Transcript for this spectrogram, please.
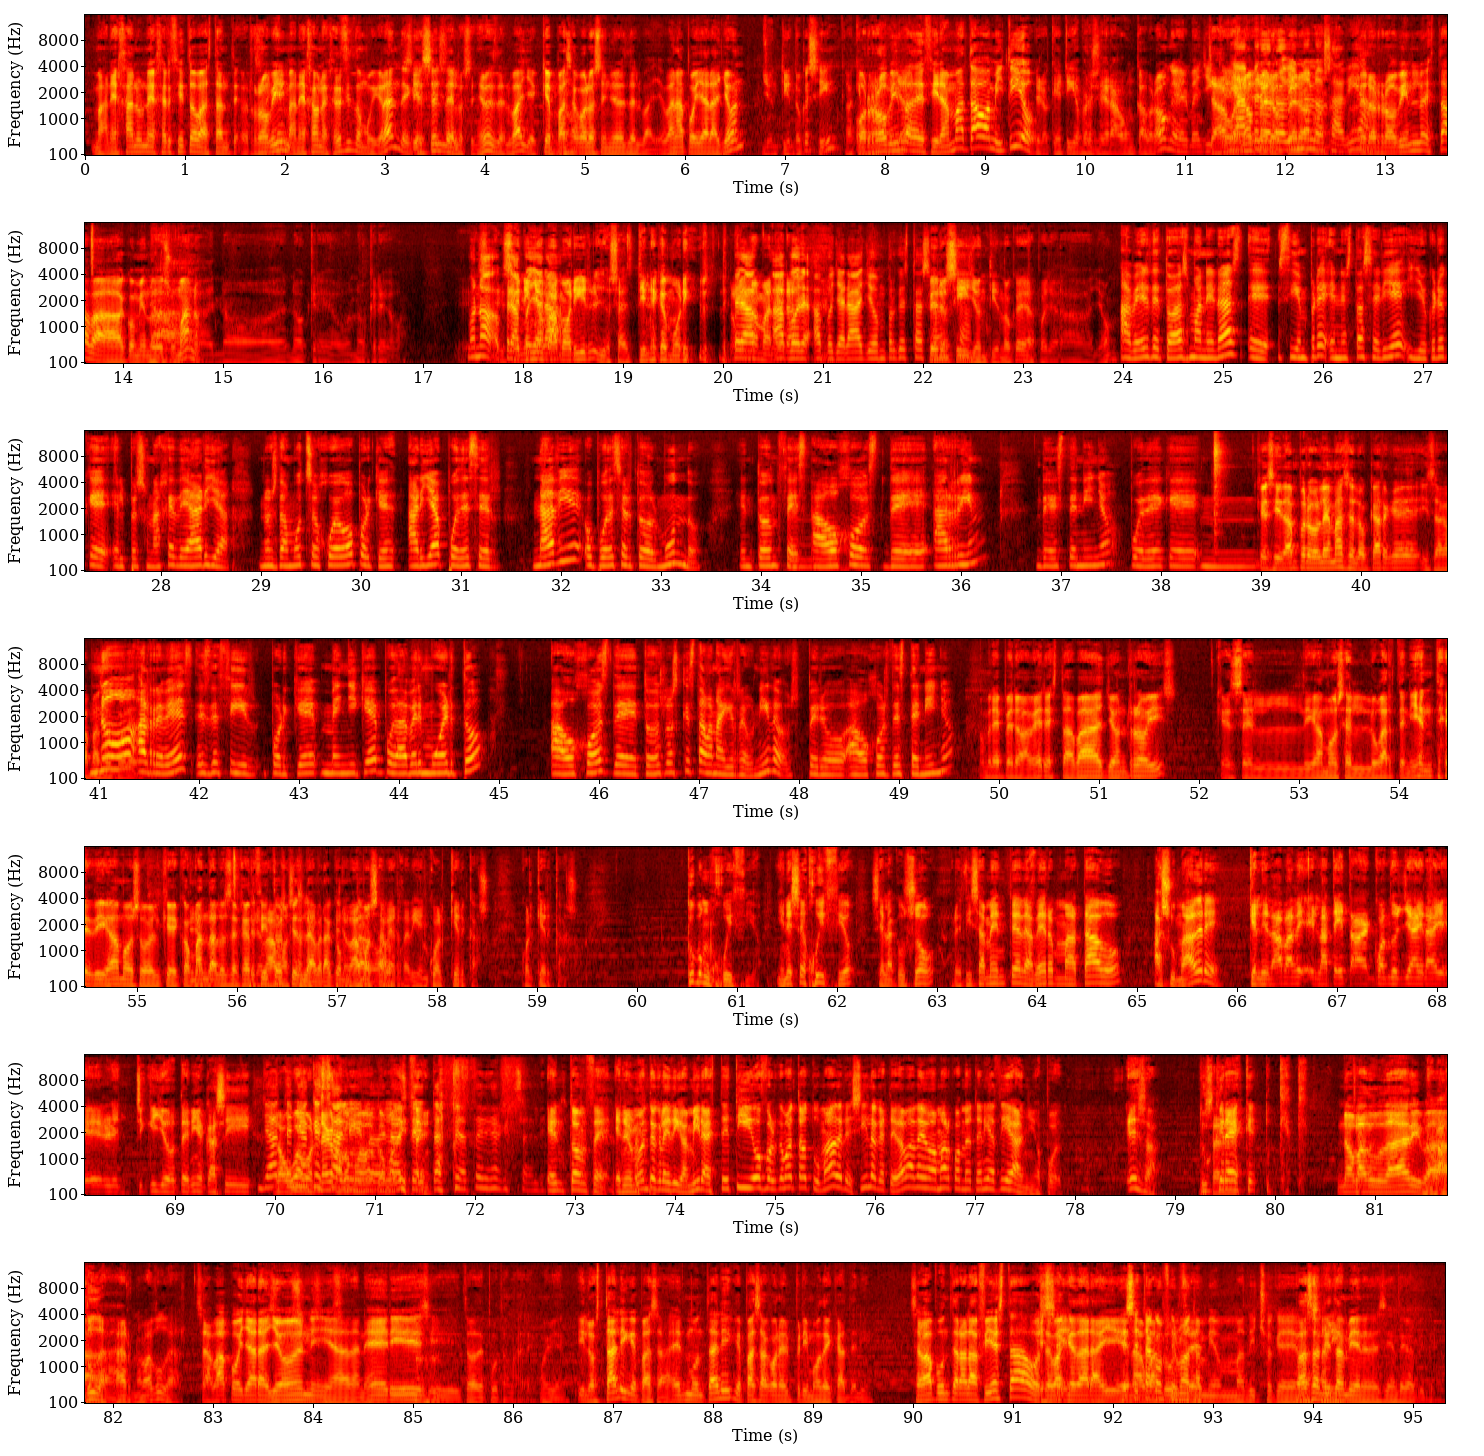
manejan un ejército bastante Robin Sí. maneja un ejército muy grande, Sí, que es sí, el de los señores del Valle. ¿Qué pasa con los señores del Valle? ¿Van a apoyar a John? Yo entiendo que sí. ¿a qué ¿O Robin apoyar? va a decir, han matado a mi tío? Pero qué tío, pero si era un cabrón el Benji. Ya, bueno, pero Robin no lo sabía. Pero Robin lo estaba comiendo de su mano. No, no creo, no creo. Bueno, Ese pero niño apoyará, va a morir, o sea, tiene que morir de pero alguna manera. apo- apoyará a John porque está pero sí, yo entiendo que apoyará a John. A ver, de todas maneras, eh, siempre en esta serie, y yo creo que el personaje de Arya nos da mucho juego porque Arya puede ser nadie o puede ser todo el mundo. Entonces, a ojos de Arryn, de este niño, puede que... mm, Que si dan problemas se lo cargue y se haga pasar no, por él. al revés. Es decir, porque Meñique puede haber muerto a ojos de todos los que estaban ahí reunidos, pero a ojos de este niño... Hombre, pero a ver, estaba John Royce, que es el, digamos, el lugarteniente, digamos, o el que comanda Pero- los ejércitos, que se le ver, habrá pero. Vamos a ver. David, en cualquier caso, cualquier caso. Tuvo un juicio y en ese juicio se le acusó precisamente de haber matado a su madre, que le daba de la teta cuando ya era el chiquillo tenía casi Ya los tenía huevos que negros, salir como, como la dicen. teta, ya tenía que salir. Entonces, en el momento que le diga, mira, este tío fue el que mató a tu madre, sí, la que te daba de mamar cuando tenías 10 años, pues esa. ¿Tú crees que, tú- que- que- No va a dudar y no va, va a dudar, no va a dudar? O sea, va a apoyar a John y a Daenerys y todo de puta madre. Muy bien. ¿Y los Tali qué pasa? Edmund Tali, ¿qué pasa con el primo de Catelyn? ¿Se va a apuntar a la fiesta o se va a quedar ahí en Ese está agua confirmado dulce? también, me has dicho que Va a salir también en el siguiente capítulo.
